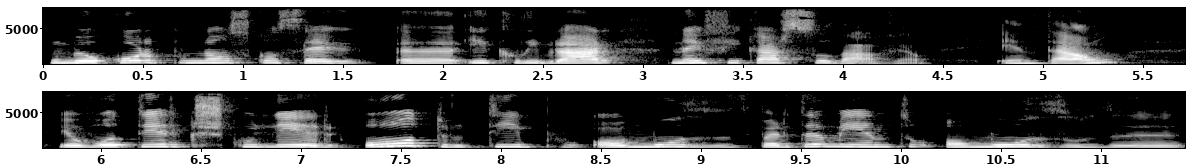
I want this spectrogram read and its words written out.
o meu corpo não se consegue uh, equilibrar nem ficar saudável. Então, eu vou ter que escolher outro tipo, ou mudo de departamento, ou mudo de,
